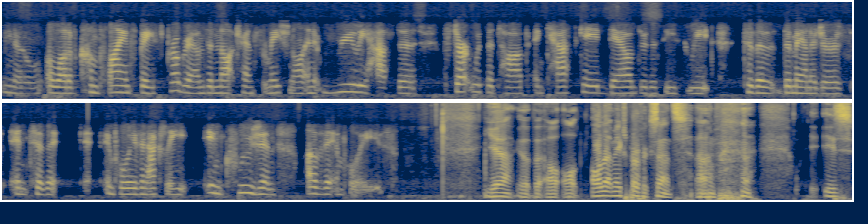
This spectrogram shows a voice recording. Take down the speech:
you know, a lot of compliance based programs and not transformational. And it really has to start with the top and cascade down through the C suite to the, the managers and to the employees and actually inclusion of the employees. Yeah, yeah the, all, all, all that makes perfect sense. Um, is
